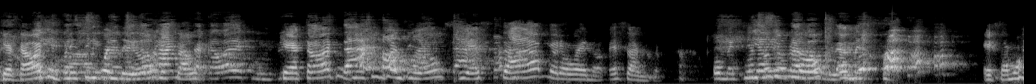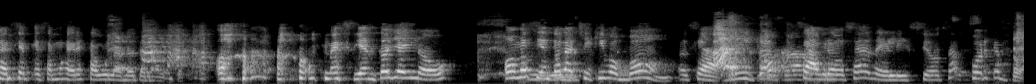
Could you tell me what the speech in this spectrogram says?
que acaba de cumplir 52, que, acaba, de cumplir, que acaba de cumplir 52 y está, pero bueno, exacto o me siento yo esa mujer esa mujer está burlando eternamente. O, me siento J Lo o me siento la chiqui bombón, o sea, rica, sabrosa, deliciosa, porque puedo.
